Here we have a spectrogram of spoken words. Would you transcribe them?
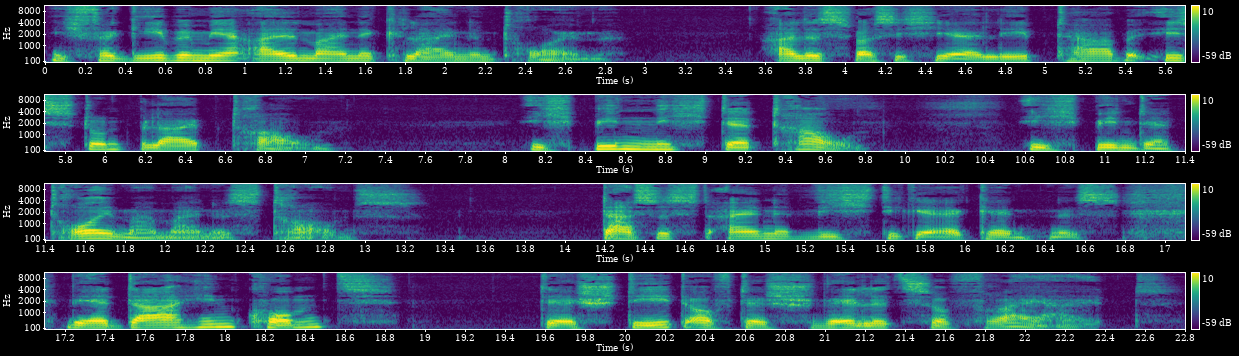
Ich vergebe mir all meine kleinen Träume. Alles, was ich hier erlebt habe, ist und bleibt Traum. Ich bin nicht der Traum. Ich bin der Träumer meines Traums. Das ist eine wichtige Erkenntnis. Wer dahin kommt, der steht auf der Schwelle zur Freiheit.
